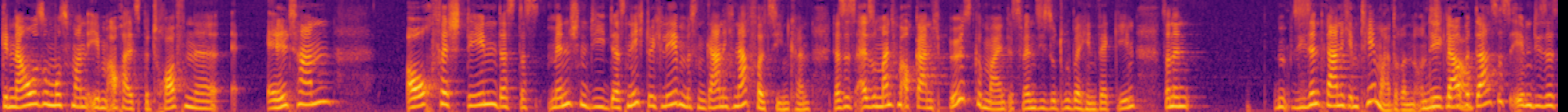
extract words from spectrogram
genauso muss man eben auch als betroffene Eltern auch verstehen, dass das Menschen, die das nicht durchleben müssen, gar nicht nachvollziehen können. Dass es also manchmal auch gar nicht bös gemeint ist, wenn sie so drüber hinweggehen, sondern sie sind gar nicht im Thema drin. Und Nee, ich glaube, genau. das ist eben dieses,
